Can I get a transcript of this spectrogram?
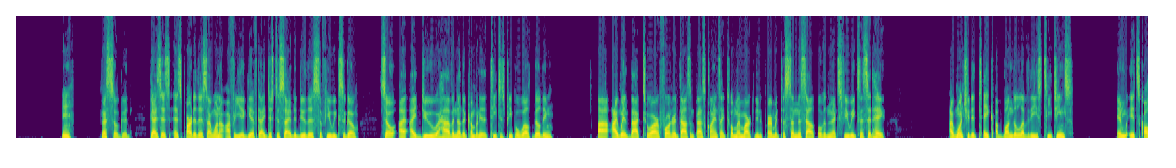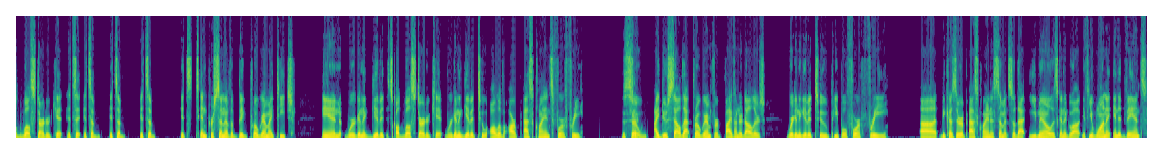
That's so good. Guys, as, as part of this, I want to offer you a gift. I just decided to do this a few weeks ago. So I, I do have another company that teaches people wealth building. Uh, I went back to our 400,000 past clients. I told my marketing department to send this out over the next few weeks. I said, hey, I want you to take a bundle of these teachings and it's called Wealth Starter Kit. It's a, it's a, it's a, it's a, it's 10% of a big program I teach and we're going to give it it's called Wealth Starter Kit. We're going to give it to all of our past clients for free. So i do sell that program for $500 we're going to give it to people for free uh, because they're a past client of summit. So that email is going to go out. If you want it in advance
